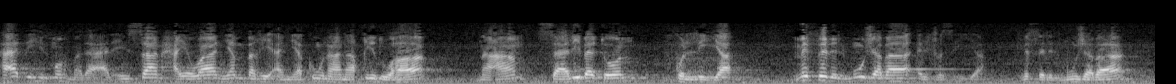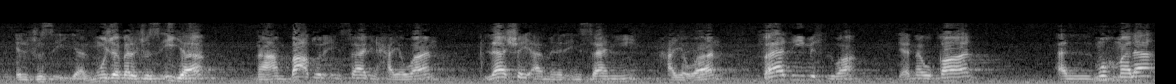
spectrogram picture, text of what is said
هذه المهملة الإنسان حيوان ينبغي أن يكون نقيضها نعم سالبة كلية مثل الموجبة الجزئية مثل الموجبة الجزئية. الموجبة الجزئية نعم بعض الإنسان حيوان لا شيء من الإنسان حيوان. فهذه مثلها لأنه قال المهملة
